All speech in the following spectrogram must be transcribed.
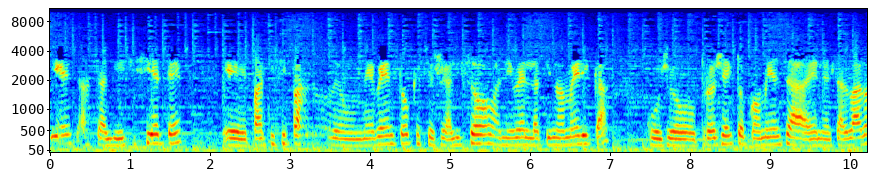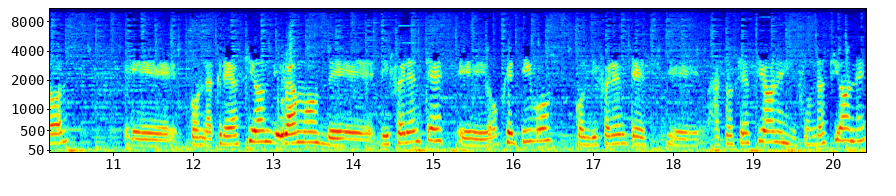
10 hasta el 17, eh, participando de un evento que se realizó a nivel Latinoamérica, cuyo proyecto comienza en El Salvador, eh, con la creación, digamos, de diferentes eh, objetivos con diferentes asociaciones y fundaciones,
